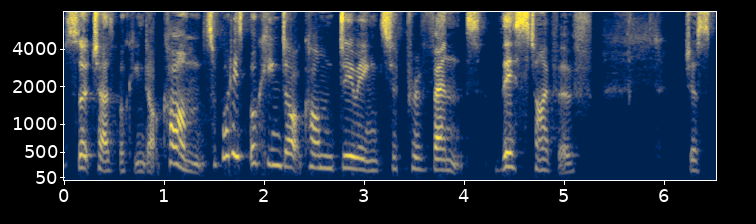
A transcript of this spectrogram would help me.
such as booking.com. So, what is booking.com doing to prevent this type of just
